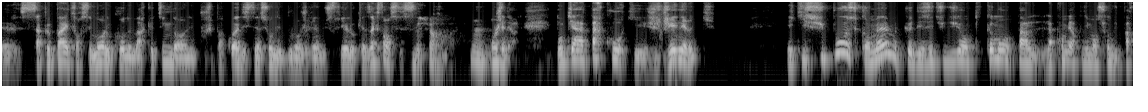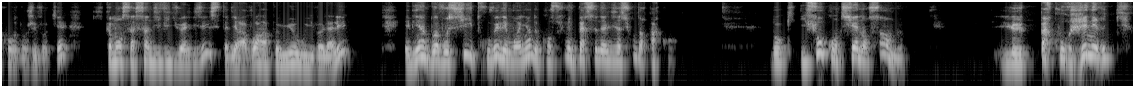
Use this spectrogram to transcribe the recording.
euh, ça ne peut pas être forcément le cours de marketing dans les, je sais pas quoi, à destination des boulangeries industrielles au Kazakhstan. C'est en général. Donc, il y a un parcours qui est générique et qui suppose quand même que des étudiants qui commencent par la première dimension du parcours dont j'évoquais, qui commencent à s'individualiser, c'est-à-dire à voir un peu mieux où ils veulent aller, eh bien, doivent aussi trouver les moyens de construire une personnalisation de leur parcours. Donc, il faut qu'on tienne ensemble le parcours générique,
